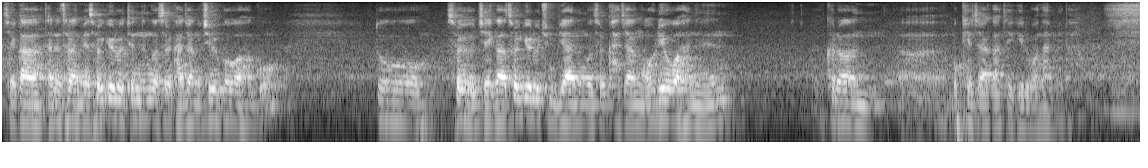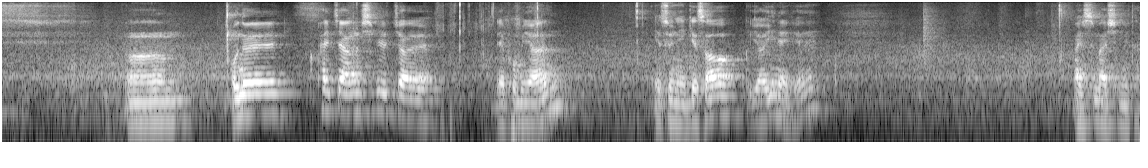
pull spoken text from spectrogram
제가 다른 사람의 설교를 듣는 것을 가장 즐거워하고 또 제가 설교를 준비하는 것을 가장 어려워하는 그런 어, 목회자가 되기를 원합니다. 음, 오늘 8장 11절에 보면 예수님께서 그 여인에게 말씀하십니다.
